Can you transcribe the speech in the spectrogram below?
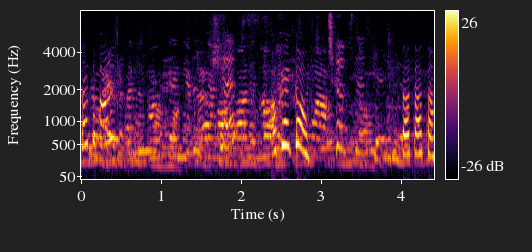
Tới, tới, tới Ok, go Tới, tới, tới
